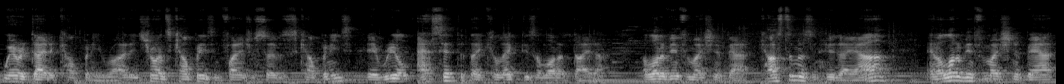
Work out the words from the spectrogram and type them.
We're a data company, right? Insurance companies and financial services companies, their real asset that they collect is a lot of data. A lot of information about customers and who they are, and a lot of information about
